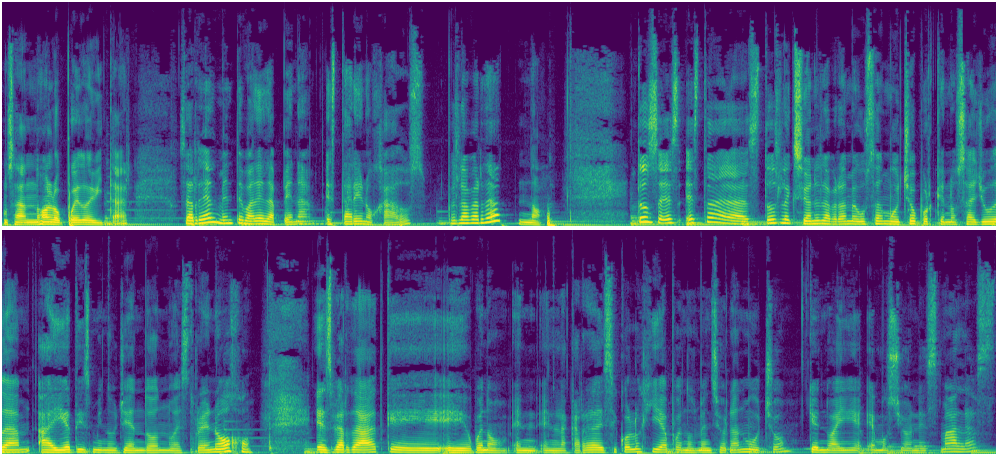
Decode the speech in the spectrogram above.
o sea, no lo puedo evitar. O sea, ¿realmente vale la pena estar enojados? Pues la verdad, no. Entonces, estas dos lecciones la verdad me gustan mucho porque nos ayudan a ir disminuyendo nuestro enojo. Es verdad que, eh, bueno, en, en, la carrera de psicología pues nos mencionan mucho que no hay emociones malas,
